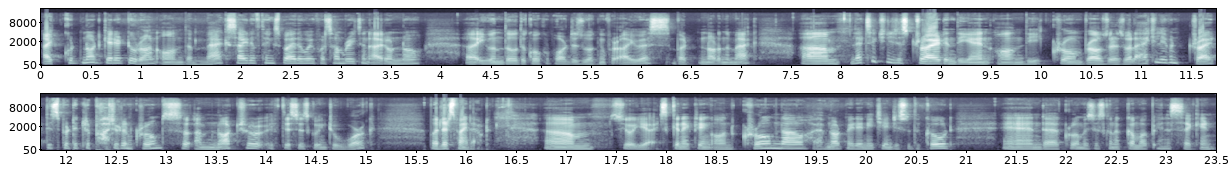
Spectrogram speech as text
I could not get it to run on the Mac side of things, by the way, for some reason. I don't know, uh, even though the CocoaPod is working for iOS, but not on the Mac. Um, let's actually just try it in the end on the Chrome browser as well. I actually haven't tried this particular project on Chrome, so I'm not sure if this is going to work, but let's find out. Um, so yeah, it's connecting on Chrome now. I have not made any changes to the code, and uh, Chrome is just going to come up in a second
